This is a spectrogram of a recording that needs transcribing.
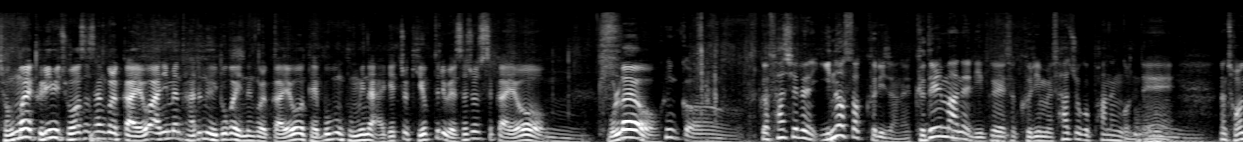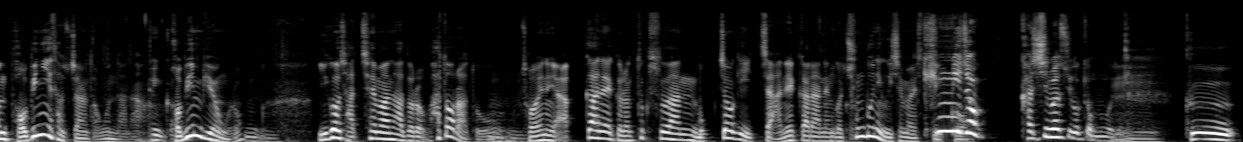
정말 그림이 좋아서 산 걸까요? 아니면 다른 의도가 있는 걸까요? 대부분 국민은 알겠죠. 기업들이 왜 사줬을까요? 음, 몰라요. 그러니까 그러니까 사실은 이너 서클이잖아요. 그들만의 리그에서 그림을 사주고 파는 건데 음, 전 법인이 사줬잖아요. 더군다나 그러니까. 법인 비용으로 음, 음. 이거 자체만 하더라도, 하더라도 음. 저희는 약간의 그런 특수한 목적이 있지 않을까라는 걸 충분히 의심할 수 있고. 심리적 가심할 수밖에 없는 거죠. 음. 그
